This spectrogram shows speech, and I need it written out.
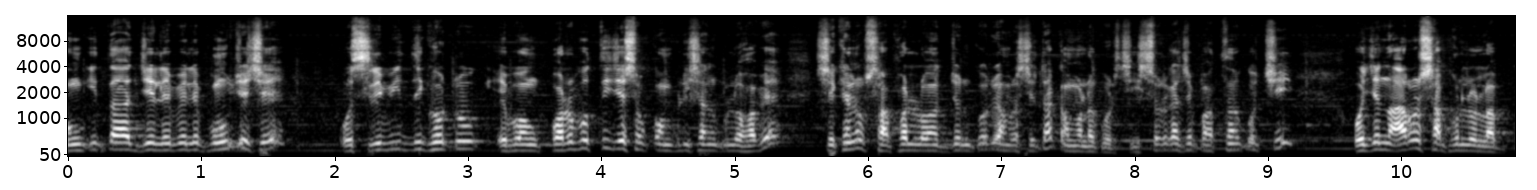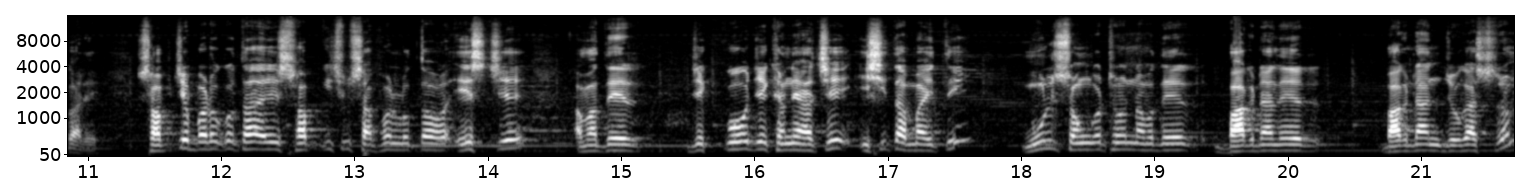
অঙ্কিতা যে লেভেলে পৌঁছেছে, ও শ্রীবৃদ্ধি ঘটুক এবং পরবর্তী যেসব কম্পিটিশানগুলো হবে, সেখানেও সাফল্য অর্জন করবে, আমরা সেটা কামনা করছি। ঈশ্বরের কাছে প্রার্থনা করছি ও জন্য আরও সাফল্য লাভ করে। সবচেয়ে বড় কথা, এই সব কিছু সাফল্যতা এসছে আমাদের যে কোচ এখানে আছে, ঈশিতা মাইতি, মূল সংগঠন আমাদের বাগনানের, বাগনান যোগাশ্রম,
